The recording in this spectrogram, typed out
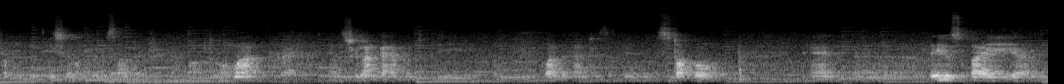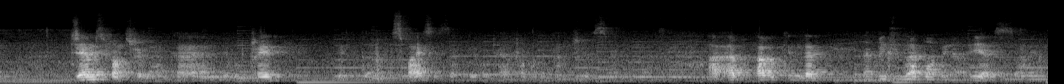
from Indonesia all the way to South Africa or to Oman, and Sri Lanka happened to be one of the countries that they would stop over. And uh, they used to buy um, gems from Sri Lanka and they would trade with uh, spices that they would have from other countries. And, I, I, I would think that. That makes it more popular. Yes, I mean,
